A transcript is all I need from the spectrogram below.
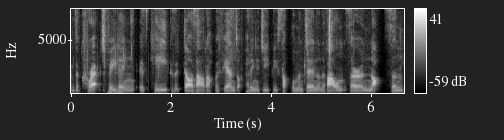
the correct feeding is key because it does add up if you end up putting a GP supplement in and a balancer and nuts and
